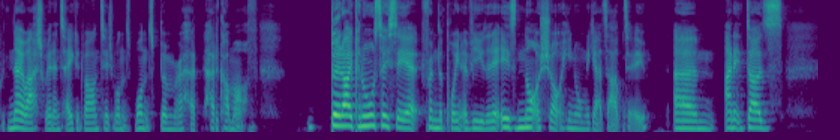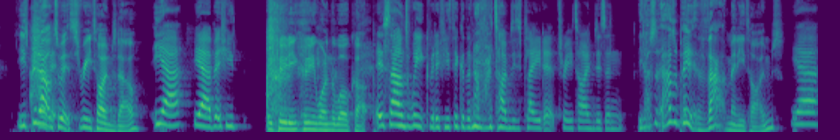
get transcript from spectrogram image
with no Ashwin, and take advantage once once Bumrah had, had come off. But I can also see it from the point of view that it is not a shot he normally gets out to. Um, and it does He's been out it, to it three times now. Yeah, yeah, but if you including including one in the World Cup. It sounds weak, but if you think of the number of times he's played it, three times isn't. He hasn't hasn't played it that many times. Yeah,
